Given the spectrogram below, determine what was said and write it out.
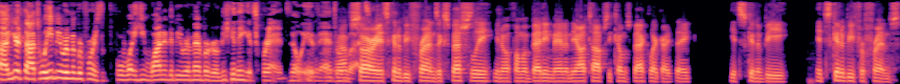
Uh, your thoughts? Will he be remembered for his for what he wanted to be remembered, or do you think it's friends? No if, ands, or I'm buts. sorry, it's going to be friends. Especially, you know, if I'm a betting man and the autopsy comes back like I think, it's going to be it's going to be for friends.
